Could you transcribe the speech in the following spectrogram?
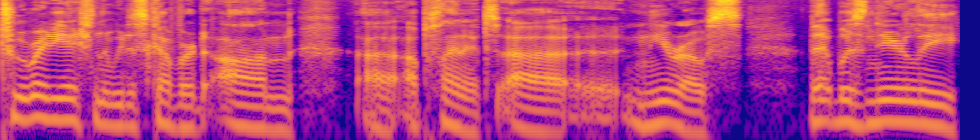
to a radiation that we discovered on a planet, Neros, that was nearly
